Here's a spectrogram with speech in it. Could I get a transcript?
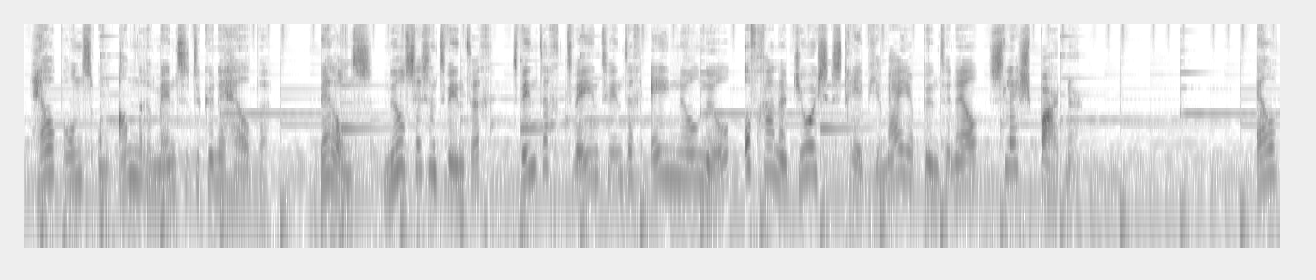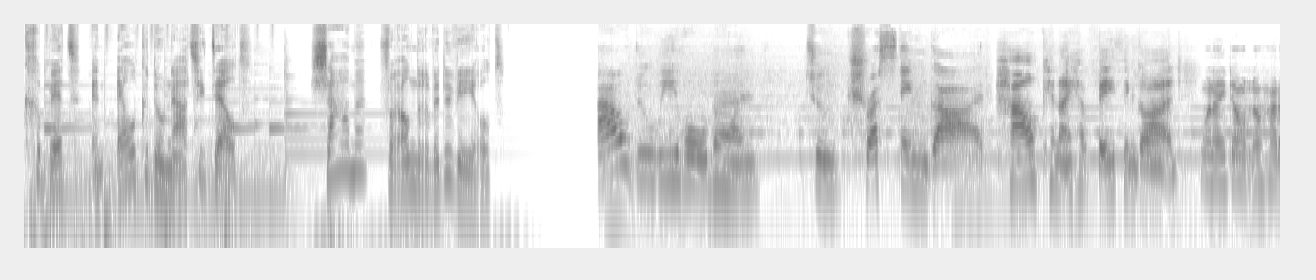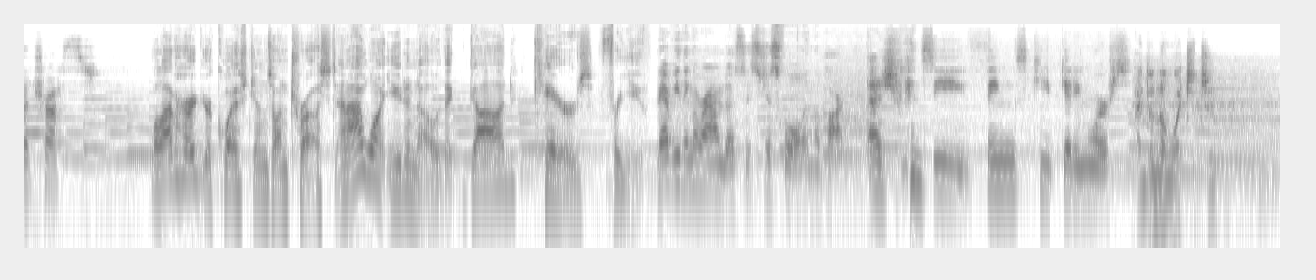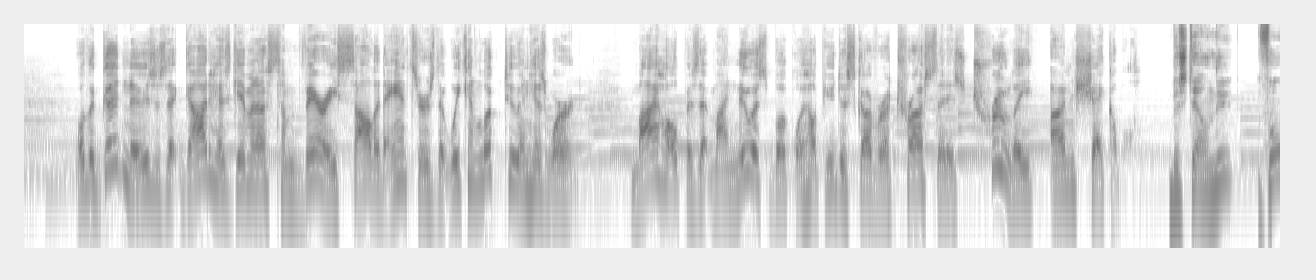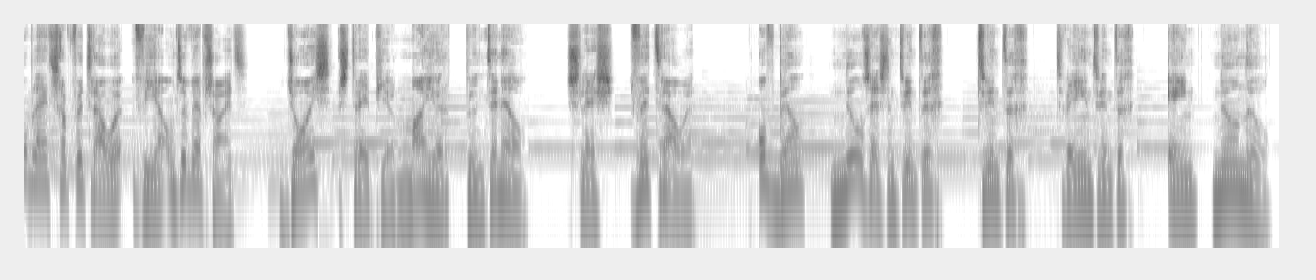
Help ons om andere mensen te kunnen helpen. Bel ons 026 20 22 100 of ga naar joyce-meijer.nl slash partner. Elk gebed en elke donatie telt. Samen veranderen we de wereld. How do we hold on to trusting God? How can I have faith in God? When I don't know how to trust. Well, I've heard your questions on trust, and I want you to know that God cares for you. Everything around us is just falling apart. As you can see, things keep getting worse. I don't know what to do. Well, the good news is that God has given us some very solid answers that we can look to in His Word. My hope is that my newest book will help you discover a trust that is truly unshakable. Bestel nu Vol Blijdschap Vertrouwen via onze website joyce-meyer.nl slash vertrouwen of bel 026 20 22 100.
